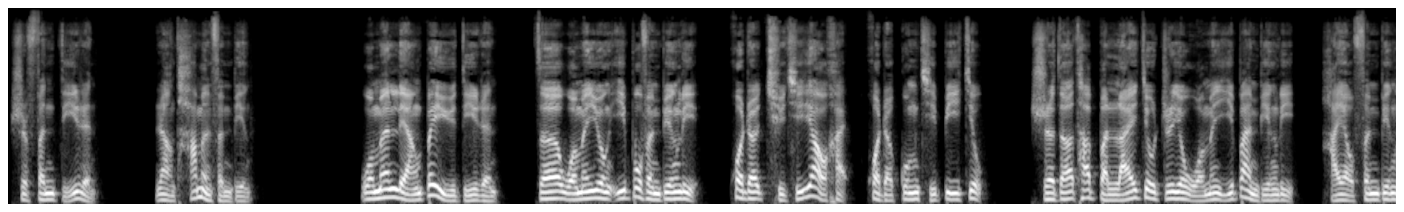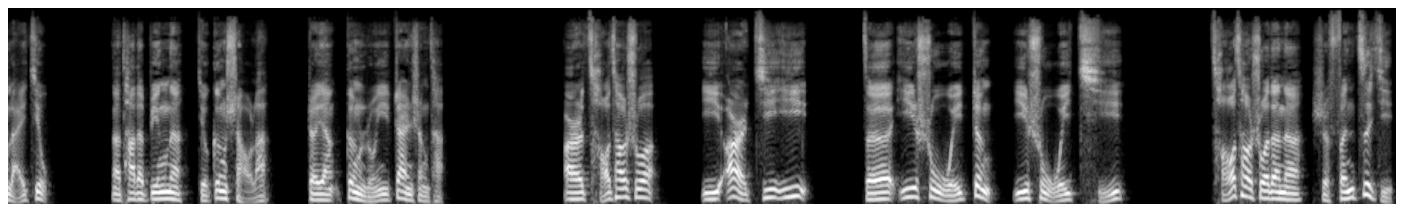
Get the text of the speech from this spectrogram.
是分敌人，让他们分兵。我们两倍于敌人，则我们用一部分兵力，或者取其要害，或者攻其必救，使得他本来就只有我们一半兵力，还要分兵来救，那他的兵呢就更少了，这样更容易战胜他。而曹操说以二击一，则一数为正，一数为奇。曹操说的呢是分自己。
